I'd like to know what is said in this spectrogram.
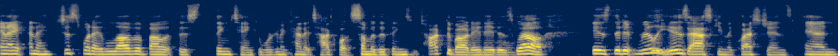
and I and I just what I love about this think tank, and we're gonna kind of talk about some of the things you talked about in it as mm-hmm. well, is that it really is asking the questions and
